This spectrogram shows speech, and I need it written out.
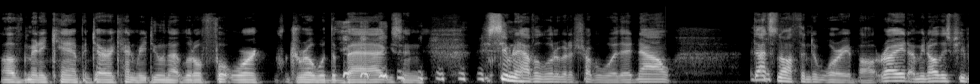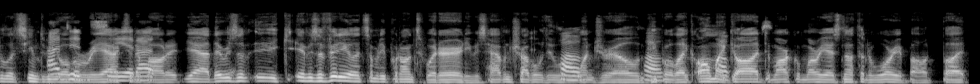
of minicamp and Derrick Henry doing that little footwork drill with the bags, and he seemed to have a little bit of trouble with it. Now, that's nothing to worry about, right? I mean, all these people that seem to be I overreacting it. about I, it. Yeah, there was a it, it, was a video that somebody put on Twitter, and he was having trouble doing oh, one drill, and oh, people are like, "Oh my oh, God, Demarco Murray has nothing to worry about." But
